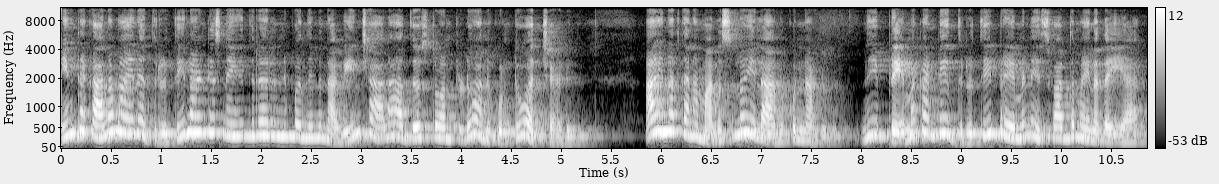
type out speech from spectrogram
ఇంతకాలం ఆయన ధృతి లాంటి స్నేహితురాలని పొందిన నవీన్ చాలా అదృష్టవంతుడు అనుకుంటూ వచ్చాడు. ఆయన తన మనసులో ఇలా అనుకున్నాడు నీ ప్రేమ కంటే ధృతి ప్రేమ నిస్వార్థమైనదయ్యా.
